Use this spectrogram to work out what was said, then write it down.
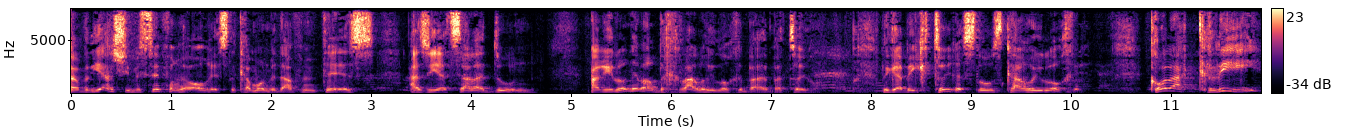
אבל ישי בספר האורס, לקמון בדף מ"טס, אז הוא יצא לדון, הרי לא נאמר בכלל הוא הילוכה בתוירו. לגבי קטוירס לא הוזכר הילוכה. כל הכלי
